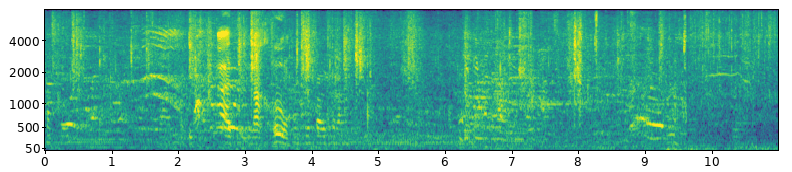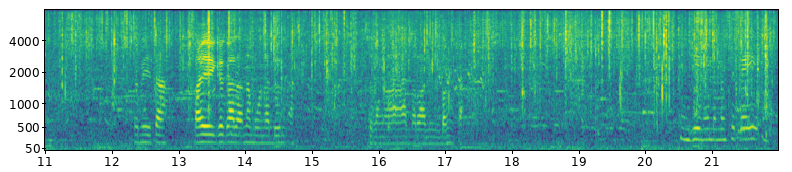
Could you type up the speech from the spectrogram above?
At naku. Kamita, tayo gagala na muna dun ah, sa mga maraming bangka. Hindi na naman si Teo.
